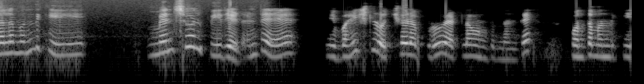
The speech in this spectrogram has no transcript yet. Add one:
చాలా మందికి పీరియడ్ అంటే ఈ బహిష్లు వచ్చేటప్పుడు ఎట్లా ఉంటుందంటే కొంతమందికి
